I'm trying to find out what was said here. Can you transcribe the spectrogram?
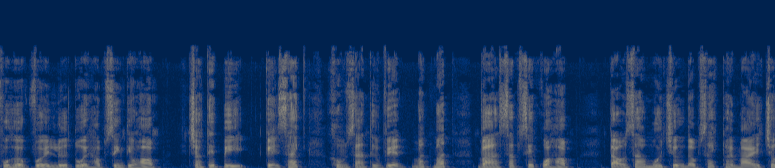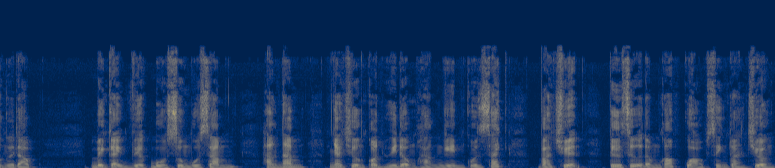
phù hợp với lứa tuổi học sinh tiểu học, trang thiết bị, kệ sách, không gian thư viện bắt mắt và sắp xếp khoa học, tạo ra môi trường đọc sách thoải mái cho người đọc. Bên cạnh việc bổ sung mua sắm, hàng năm nhà trường còn huy động hàng nghìn cuốn sách và truyện từ sự đóng góp của học sinh toàn trường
